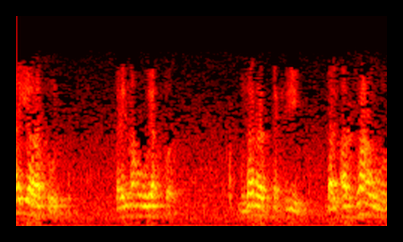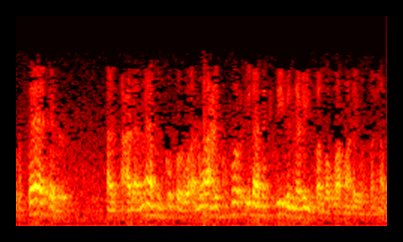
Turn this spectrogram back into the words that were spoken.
أي رسول فإنه يكفر. مجرد تكذيب. بل أرجعوا سائر علامات الكفر وأنواع الكفر إلى تكذيب النبي صلى الله عليه وسلم.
